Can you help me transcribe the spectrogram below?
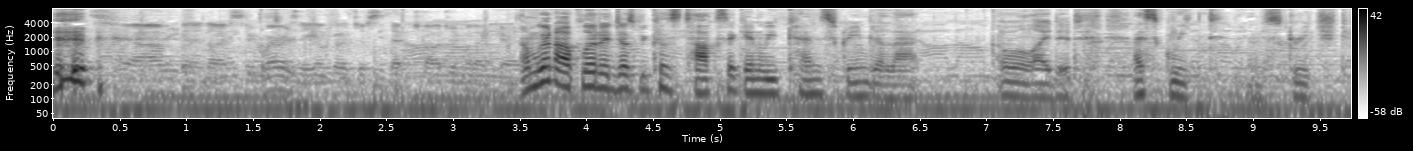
die soon. Where is he? I'm gonna just step charge him. I don't care. I'm gonna upload it just because toxic and we kind of screamed a lot. Oh well, I did. I squeaked and screeched.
